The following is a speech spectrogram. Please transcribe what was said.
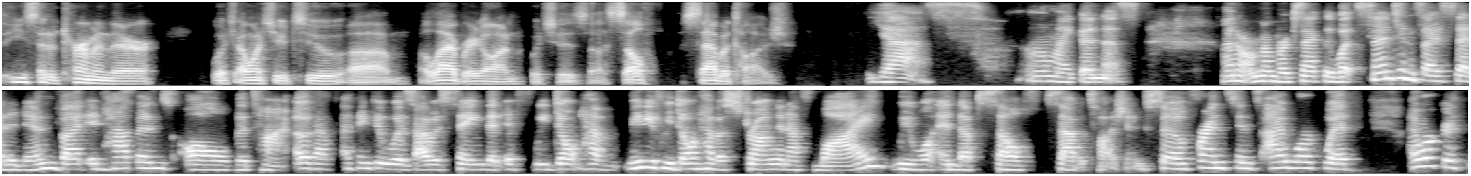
you said a term in there which I want you to um, elaborate on, which is uh, self sabotage. Yes. Oh my goodness. I don't remember exactly what sentence I said it in, but it happens all the time. Oh, that I think it was I was saying that if we don't have maybe if we don't have a strong enough why, we will end up self-sabotaging. So for instance, I work with I work with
